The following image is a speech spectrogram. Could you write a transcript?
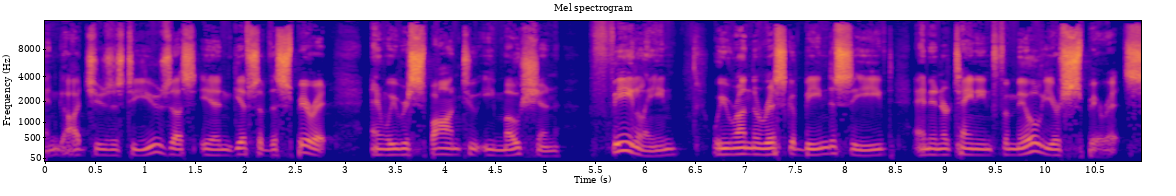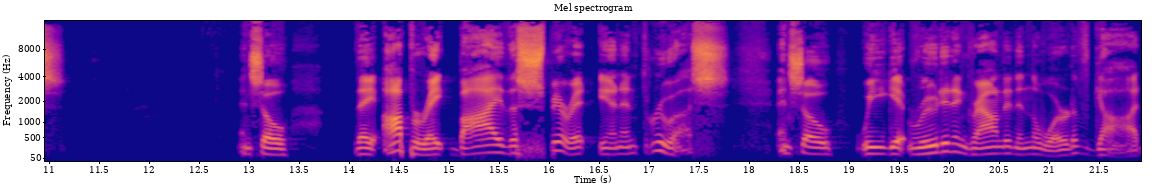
and God chooses to use us in gifts of the Spirit, and we respond to emotion, feeling, we run the risk of being deceived and entertaining familiar spirits. And so they operate by the Spirit in and through us. And so we get rooted and grounded in the Word of God.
